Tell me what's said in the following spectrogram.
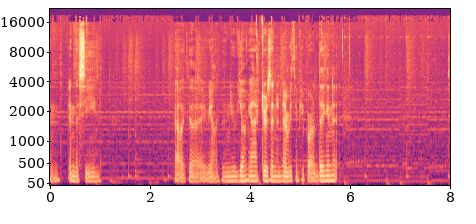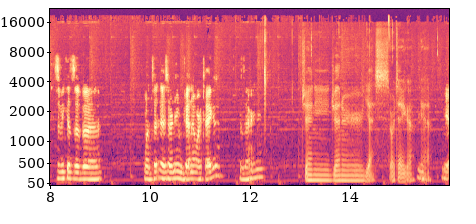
in in the scene. Got like the you know like the new young actors in it and everything. People are digging it. Is it because of uh, what's it, is her name Jenna Ortega? Is that her name? Jenny Jenner, yes, Ortega, Mm. yeah, Yeah.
